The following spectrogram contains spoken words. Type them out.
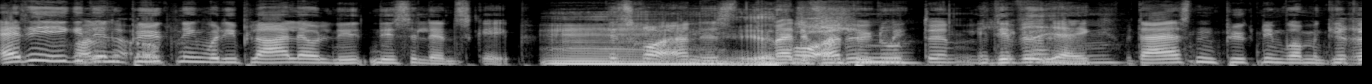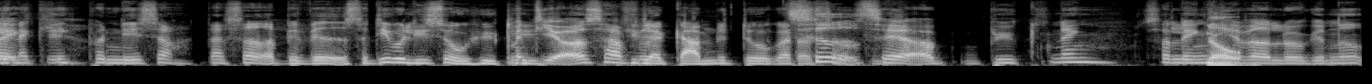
Er det ikke Hold den da op. bygning, hvor de plejer at lave ni- nisselandskab? Det tror jeg næsten. ja, Hvad Hvor for er en det nu, bygning? den Ja, det ved jeg ikke. Der er sådan en bygning, hvor man Det gik er ind og kiggede på nisser, der sad og bevægede sig. De var lige så uhyggelige. Men de har også haft de der gamle dukker, der tid sad. til at bygge ikke? Så længe Jo. de har været lukket ned.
